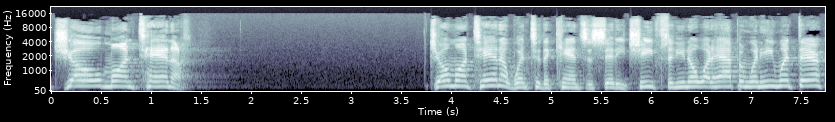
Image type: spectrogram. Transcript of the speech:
Joe Montana. Joe Montana went to the Kansas City Chiefs, and you know what happened when he went there?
